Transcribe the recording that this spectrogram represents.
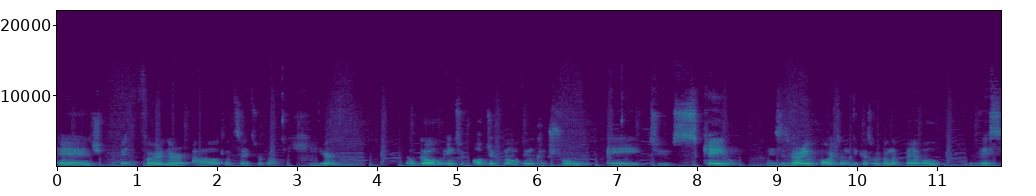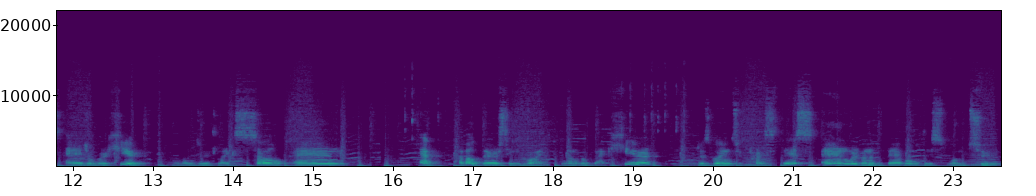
edge a bit further out, let's say to about here. Now go into object mode and control A to scale. This is very important because we're gonna bevel this edge over here. I'm gonna do it like so and yeah, about there seems right. I'm gonna go back here, just going to press this, and we're gonna bevel this one too.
